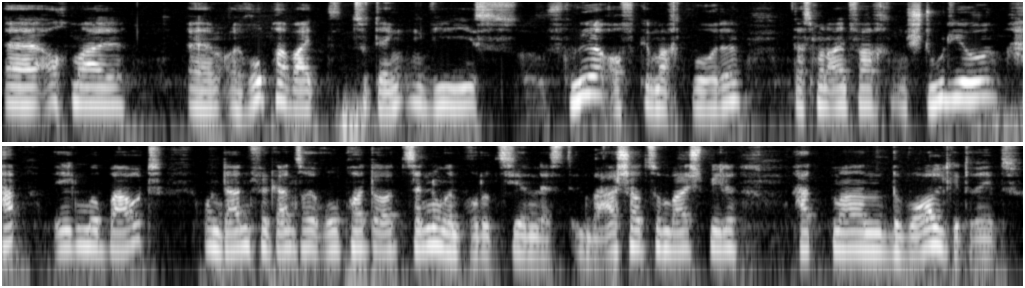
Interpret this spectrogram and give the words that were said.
äh, auch mal äh, europaweit zu denken, wie es früher oft gemacht wurde, dass man einfach ein Studio-Hub irgendwo baut und dann für ganz Europa dort Sendungen produzieren lässt. In Warschau zum Beispiel hat man The Wall gedreht.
